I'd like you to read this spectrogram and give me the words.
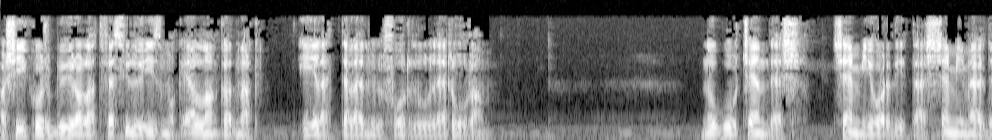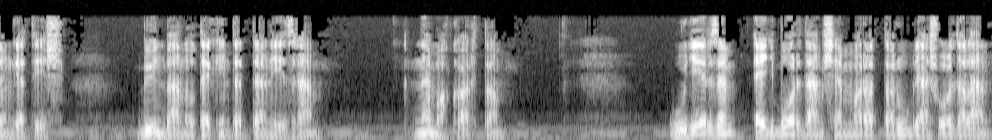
A síkos bőr alatt feszülő izmok ellankadnak, élettelenül fordul le rólam. Nogó csendes, semmi ordítás, semmi meldöngetés. Bűnbánó tekintettel néz rám. Nem akartam. Úgy érzem, egy bordám sem maradt a rúgás oldalán,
